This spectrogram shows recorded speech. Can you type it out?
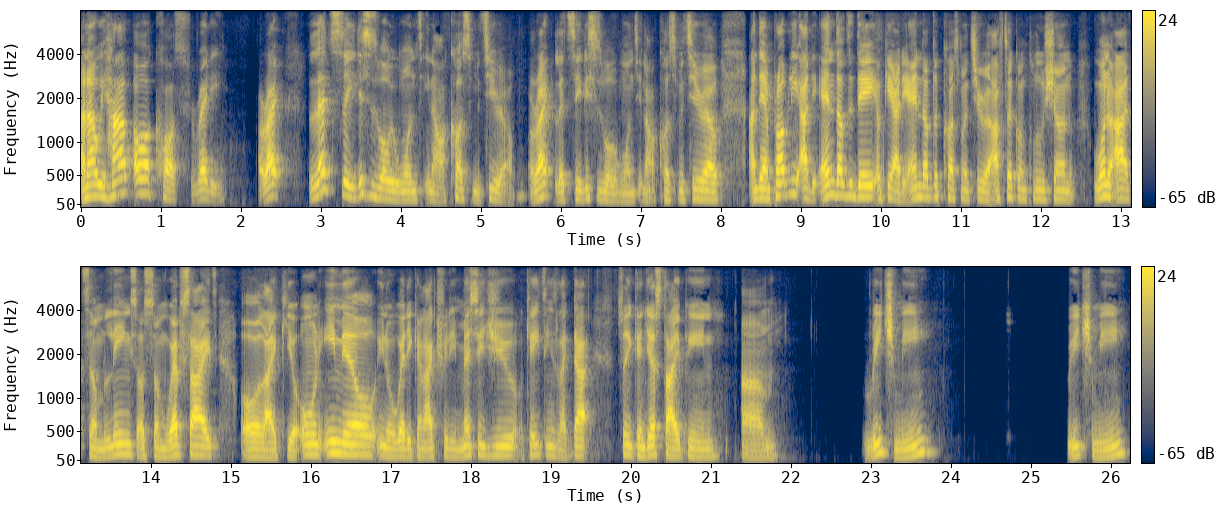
And now we have our course ready. All right? Let's say this is what we want in our course material all right? Let's say this is what we want in our course material. And then probably at the end of the day okay at the end of the course material after conclusion we want to add some links or some websites or like your own email you know where they can actually message you okay things like that. So you can just type in um reach me reach me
